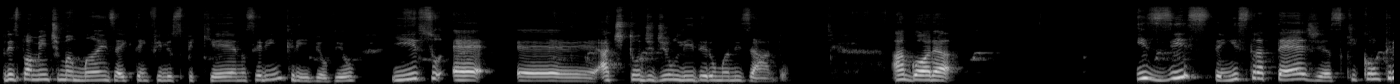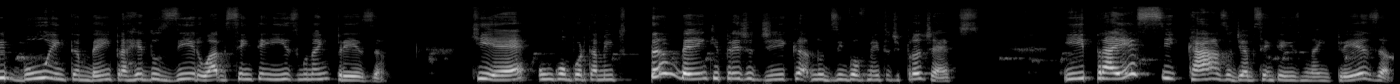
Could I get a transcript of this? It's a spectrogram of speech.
principalmente mamães aí que têm filhos pequenos, seria incrível, viu? E isso é é, atitude de um líder humanizado. Agora, existem estratégias que contribuem também para reduzir o absenteísmo na empresa, que é um comportamento também que prejudica no desenvolvimento de projetos. E para esse caso de absenteísmo na empresa,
